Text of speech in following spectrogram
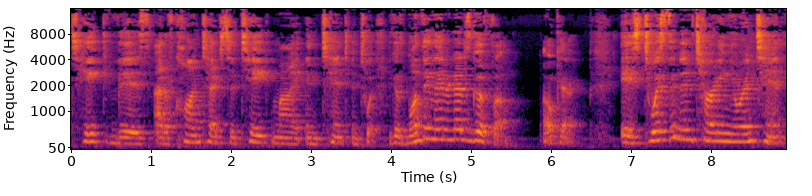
take this out of context, to take my intent and twist. Because one thing the internet is good for, okay, is twisting and turning your intent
